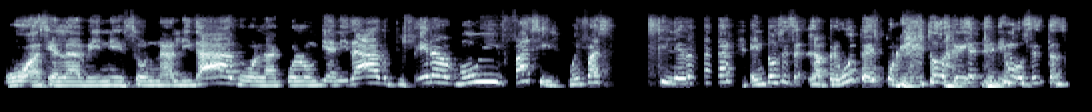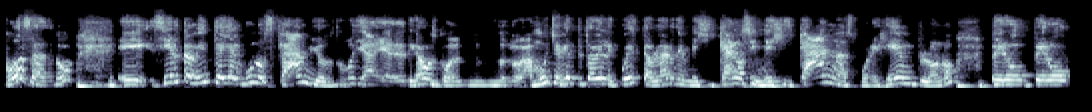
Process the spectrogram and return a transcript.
o hacia la venezonalidad o la colombianidad, pues era muy fácil, muy fácil entonces, la pregunta es por qué todavía tenemos estas cosas, ¿no? Eh, ciertamente hay algunos cambios, ¿no? Ya, digamos, a mucha gente todavía le cuesta hablar de mexicanos y mexicanas, por ejemplo, ¿no? Pero, pero,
